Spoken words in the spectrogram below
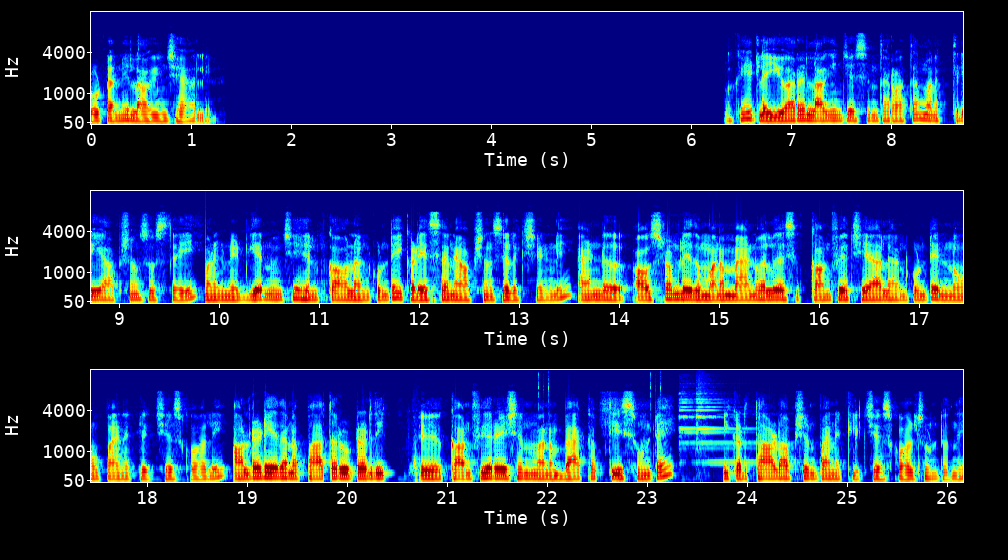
రూటర్ని లాగిన్ చేయాలి. ఓకే ఇట్లా యూఆర్ఎల్ లాగిన్ చేసిన తర్వాత మనకు త్రీ ఆప్షన్స్ వస్తాయి. మనకి నెట్ గేర్ నుంచి హెల్ప్ కావాలనుకుంటే ఇక్కడ ఎస్ అనే ఆప్షన్ సెలెక్ట్ చేయండి. అండ్ uh, అవసరం లేదు మనం మాన్యువల్గా కాన్ఫిగర్ చేయాలి అనుకుంటే నో పైన క్లిక్ చేసుకోవాలి. ఆల్రెడీ ఏదైనా పాత రూటర్ది కాన్ఫిగరేషన్ uh, మనం బ్యాకప్ తీసుకుంటే ఇక్కడ థర్డ్ ఆప్షన్ పైన క్లిక్ చేసుకోవాల్సి ఉంటుంది.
